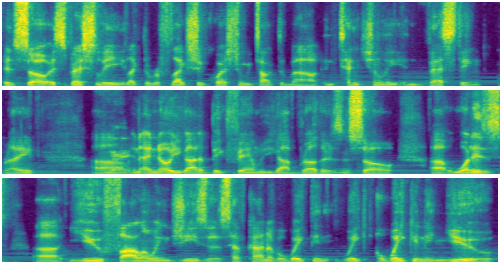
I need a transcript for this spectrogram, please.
and so especially like the reflection question we talked about, intentionally investing, right? Um, right. And I know you got a big family, you got brothers, and so uh, what is uh, you following Jesus have kind of awakening, wake, awakening you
